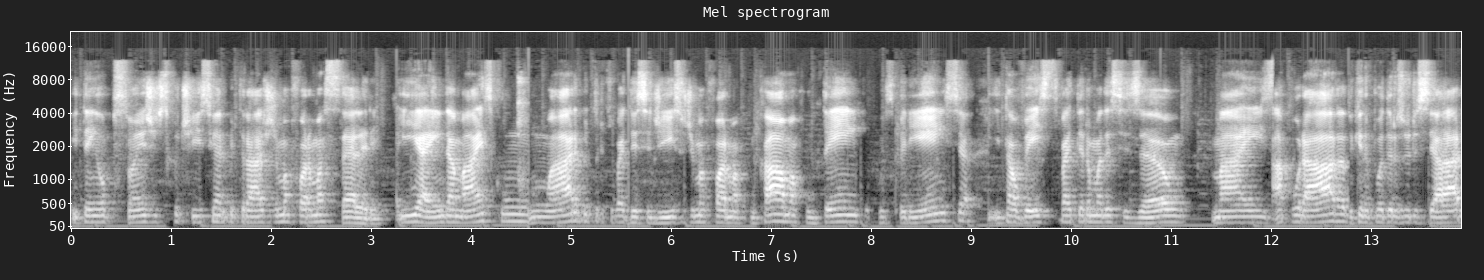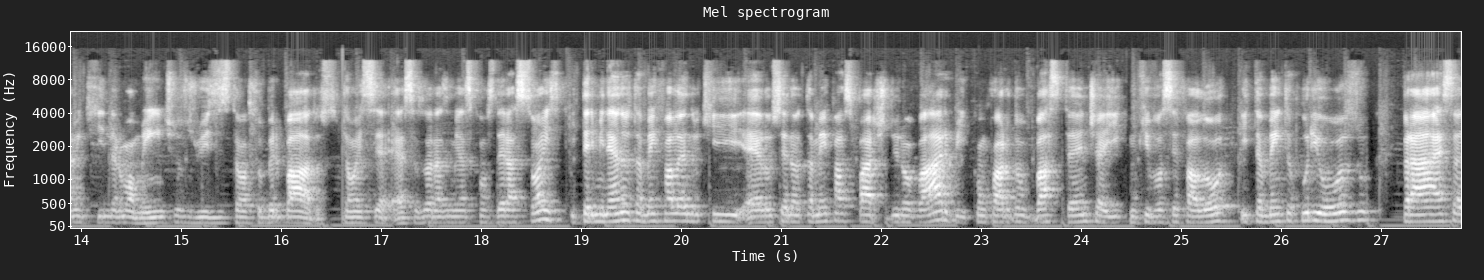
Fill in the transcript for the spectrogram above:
e tem opções de discutir isso em arbitragem de uma forma célere. E ainda mais com um árbitro que vai decidir isso de uma forma com calma, com tempo, com experiência, e talvez vai ter uma decisão mais apurada do que no Poder Judiciário, em que normalmente os juízes estão assoberbados. Então, esse, essas foram as minhas considerações. E terminando também falando que, é, Luciano, também faz parte do Inovarb, concordo bastante aí com o que você falou e também estou curioso para essa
